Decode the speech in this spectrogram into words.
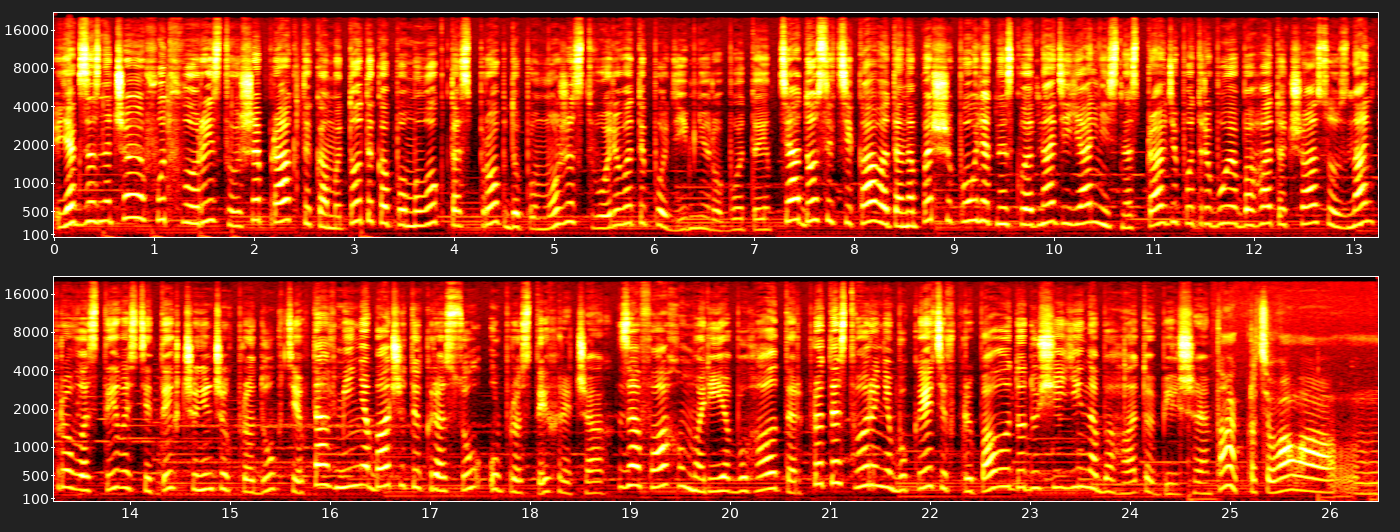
Як зазначає фуд-флорист, лише практика, методика помилок та спроб допоможе створювати подібні роботи. Ця досить цікава та на перший погляд нескладна діяльність насправді потребує багато часу, знань про властивості тих чи інших продуктів та вміння бачити красу у простих речах. За фахом Марія бухгалтер, проте створення букетів припало до душі їй набагато більше. Так, працювала м,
